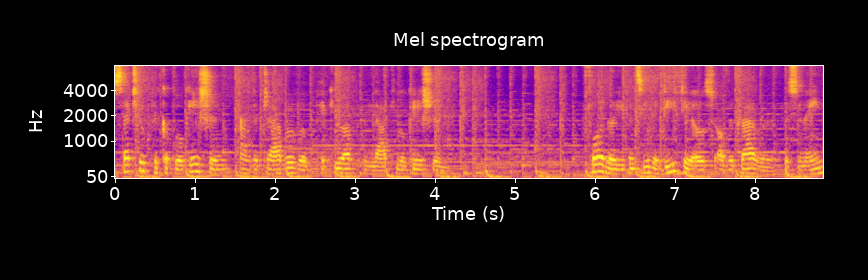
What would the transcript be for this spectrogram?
Set your pickup location and the driver will pick you up in that location. Further, you can see the details of the driver, his name,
